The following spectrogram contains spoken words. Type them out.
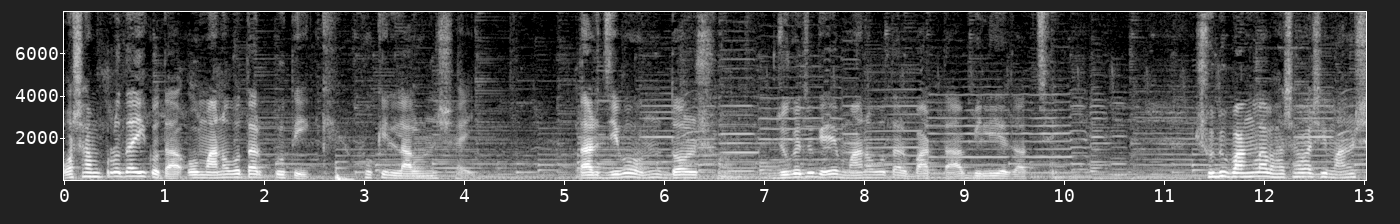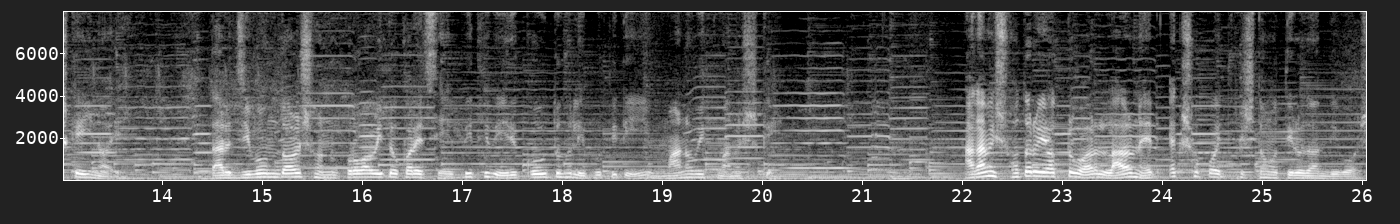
অসাম্প্রদায়িকতা ও মানবতার প্রতীক ফকির লালন সাই তার জীবন দর্শন, যুগে যুগে মানবতার বার্তা বিলিয়ে যাচ্ছে। শুধু বাংলা ভাষাভাষী মানুষকেই নয়, তার জীবন দর্শন প্রভাবিত করেছে পৃথিবীর কৌতূহলী প্রতিটি মানবিক মানুষকে। আগামী সতেরোই অক্টোবর লালনের একশো পঁয়ত্রিশতম তিরোদান দিবস।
